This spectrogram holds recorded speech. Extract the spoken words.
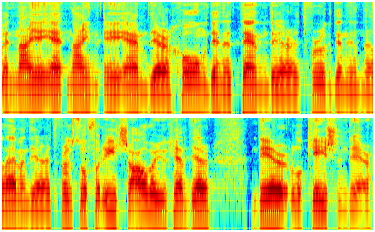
at 9 a.m. they are home, then at 10 they are at work, then at 11 they are at work. So for each hour, you have their, their location there.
